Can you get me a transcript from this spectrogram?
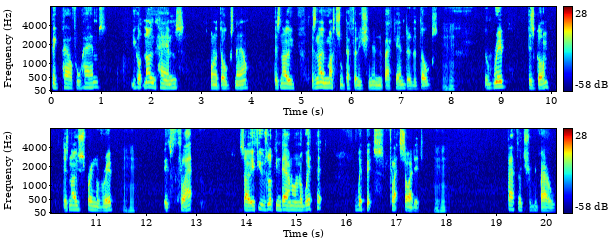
big powerful hams. You got no hams on the dogs now. There's no there's no muscle definition in the back end of the dogs. Mhm. The rib is gone. There's no spring of rib. Mhm. It's flat. So if you was looking down on a whippet, whippet's flat sided. Mhm. Stafford should be barreled.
